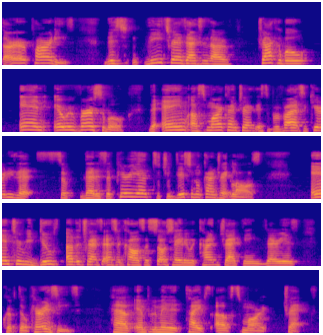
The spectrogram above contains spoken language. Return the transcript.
third parties. This, these transactions are trackable and irreversible. The aim of smart contracts is to provide security that, that is superior to traditional contract laws and to reduce other transaction costs associated with contracting various cryptocurrencies. Have implemented types of smart tracks,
